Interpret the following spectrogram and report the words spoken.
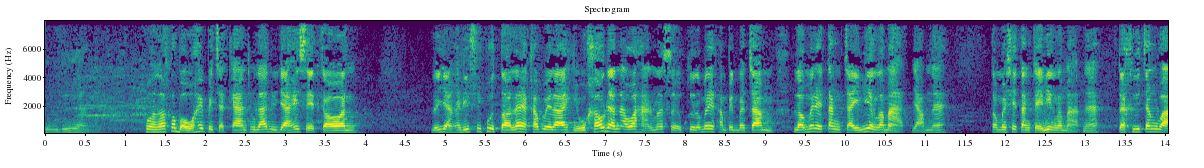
รู้เรื่อง พวกเราก็บอกว่าให้ไปจัดการธุระดุยาให้เสร็จก่อน หรืออย่างฮะดิษที่พูดตอนแรกครับ เวลาหิวเขาดันเอาอาหารมาเสิร์ฟคือเราไม่ได้ทำเป็นประจำเราไม่ได้ตั้งใจเลี่ยงละหมาดย้ำนะต้องไม่ใช่ตั้งใจเลี่ยงละหมาดนะ แต่คือจังหวะ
